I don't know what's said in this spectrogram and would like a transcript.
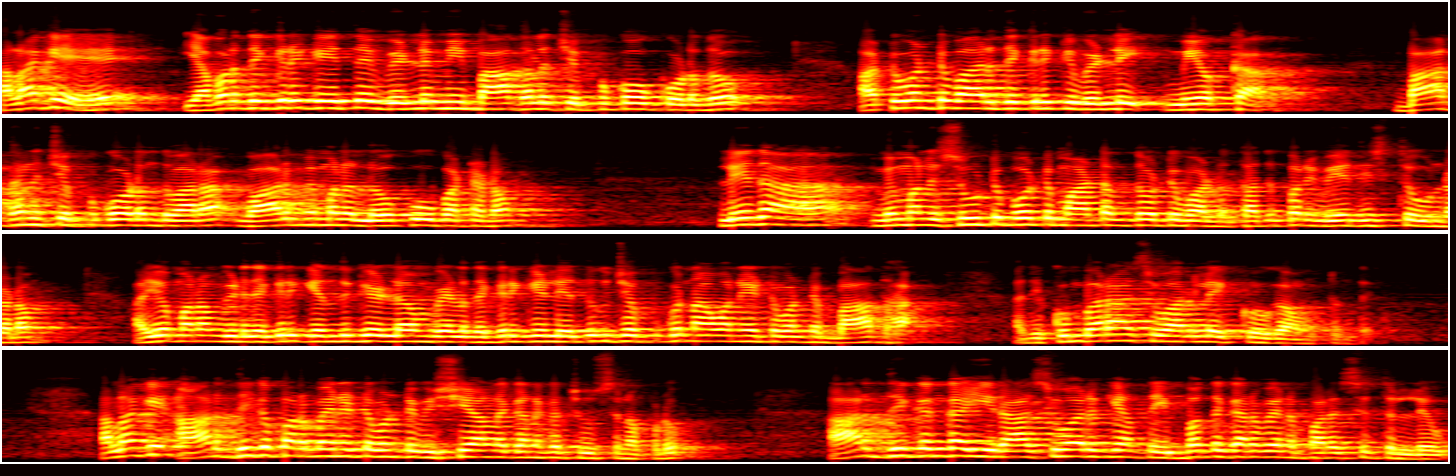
అలాగే ఎవరి దగ్గరికి అయితే వెళ్ళి మీ బాధలు చెప్పుకోకూడదో అటువంటి వారి దగ్గరికి వెళ్ళి మీ యొక్క బాధను చెప్పుకోవడం ద్వారా వారు మిమ్మల్ని లోకు పట్టడం లేదా మిమ్మల్ని సూటుపోటు మాటలతోటి వాళ్ళు తదుపరి వేధిస్తూ ఉండడం అయ్యో మనం వీడి దగ్గరికి ఎందుకు వెళ్ళాం వీళ్ళ దగ్గరికి వెళ్ళి ఎందుకు చెప్పుకున్నాం అనేటువంటి బాధ అది కుంభరాశి వారిలో ఎక్కువగా ఉంటుంది. అలాగే ఆర్థికపరమైనటువంటి విషయాలను కనుక చూసినప్పుడు ఆర్థికంగా ఈ రాశి వారికి అంత ఇబ్బందికరమైన పరిస్థితులు లేవు.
